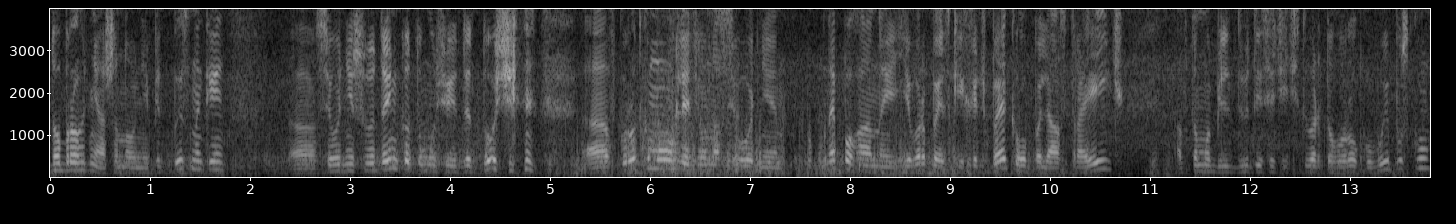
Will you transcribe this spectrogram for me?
Доброго дня, шановні підписники. Е, Сьогодні швиденько, тому що йде дощ. Е, В короткому огляді у нас сьогодні непоганий європейський хетчбек Opel Astra H. Автомобіль 2004 року випуску.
